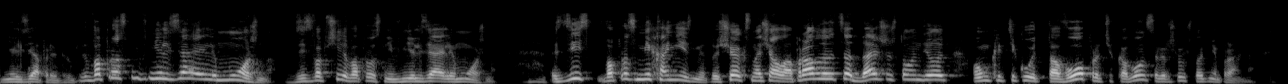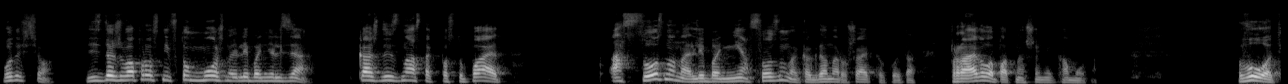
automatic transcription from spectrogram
Нельзя при других. Вопрос не в нельзя или можно. Здесь вообще вопрос не в нельзя или можно. Здесь вопрос в механизме. То есть человек сначала оправдывается, дальше что он делает? Он критикует того, против кого он совершил что-то неправильно. Вот и все. Здесь даже вопрос не в том, можно либо нельзя. Каждый из нас так поступает осознанно, либо неосознанно, когда нарушает какое-то правило по отношению к кому-то. Вот,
